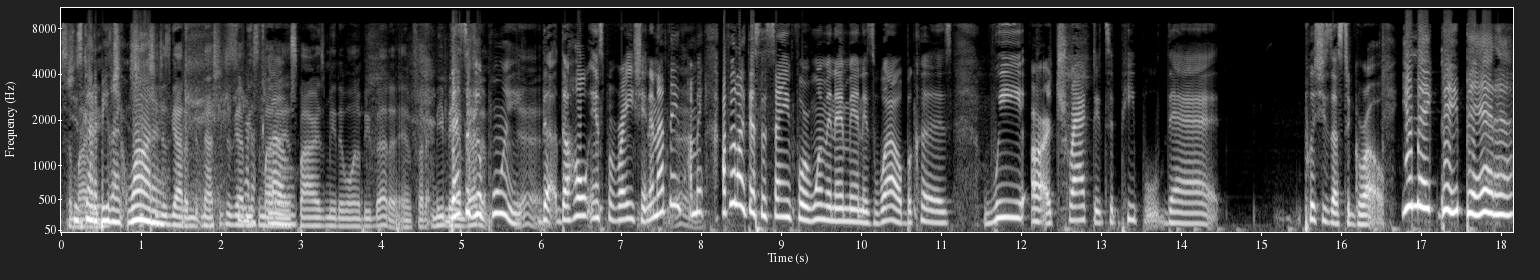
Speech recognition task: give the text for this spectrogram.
She's gotta be like she- she- water. She, just got to now. She just got to be somebody flow. that inspires me to want to be better, and for that, me being That's a better, good point. Yeah. The the whole inspiration, and I think I mean I feel like that's the same for women and men as well because we are attracted to people that pushes us to grow. You make me better.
